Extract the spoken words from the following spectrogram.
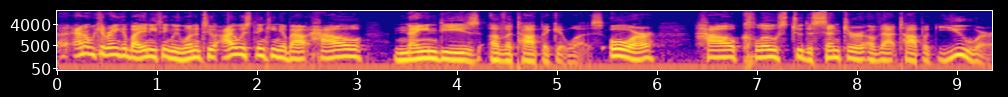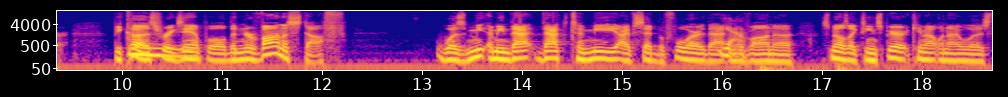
I don't know we could rank it by anything we wanted to. I was thinking about how 90s of a topic it was, or how close to the center of that topic you were. Because, Mm. for example, the Nirvana stuff was me. I mean, that that to me, I've said before that Yeah. Nirvana smells like Teen Spirit came out when I was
